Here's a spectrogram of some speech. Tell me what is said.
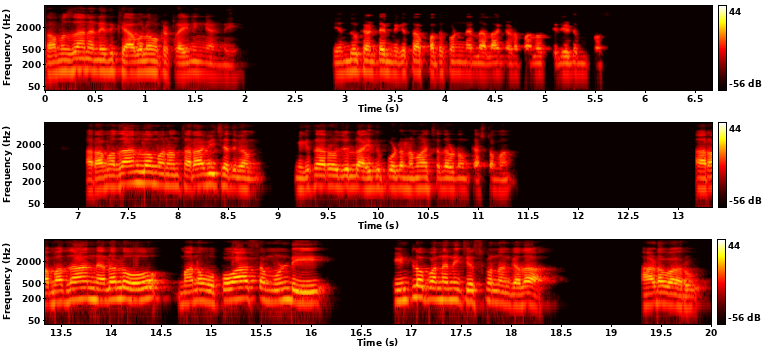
రంజాన్ అనేది కేవలం ఒక ట్రైనింగ్ అండి. ఎందుకంటే మిగతా పదకొండు నెలలు ఎలా గడపాలో తెలియడం కోసం. రమజాన్లో మనం తరావీ చదివాం. మిగతా రోజుల్లో ఐదు పూట నమాజ్ చదవడం కష్టమా? ఆ నెలలో మనం ఉపవాసం ఉండి ఇంట్లో పనులన్నీ చేసుకున్నాం కదా? ఆడవారు.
